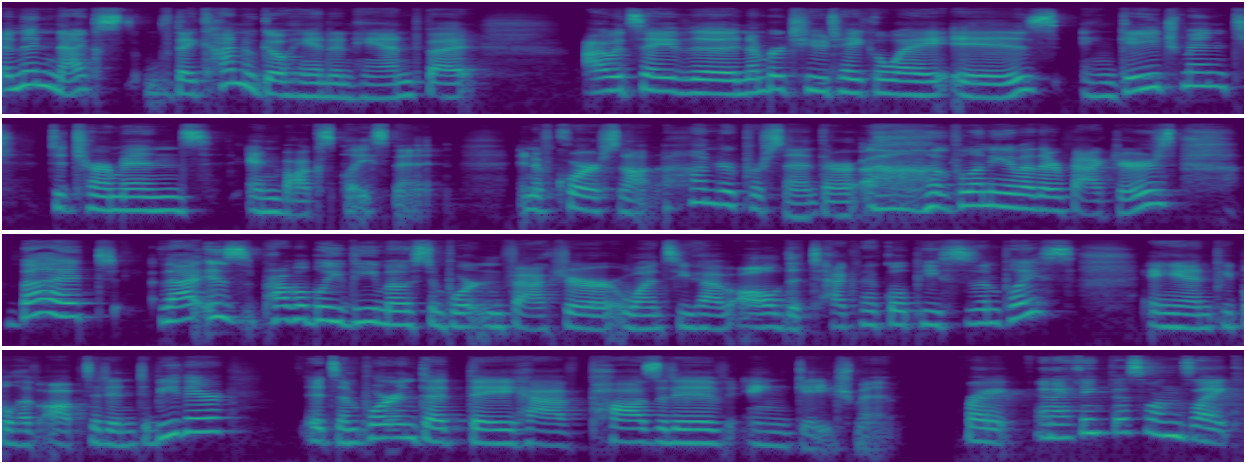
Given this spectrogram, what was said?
And then next, they kind of go hand in hand, but I would say the number two takeaway is engagement determines inbox placement. And of course, not 100%. There are plenty of other factors, but that is probably the most important factor once you have all the technical pieces in place and people have opted in to be there. It's important that they have positive engagement. Right. And I think this one's like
